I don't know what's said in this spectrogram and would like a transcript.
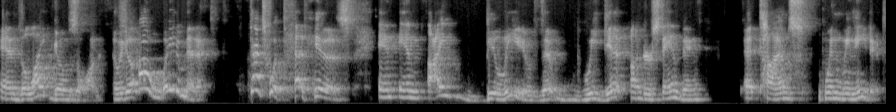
and the light goes on. And we go, oh, wait a minute. That's what that is. And, and I believe that we get understanding at times when we need it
